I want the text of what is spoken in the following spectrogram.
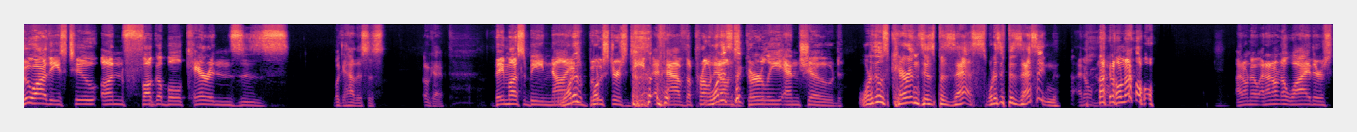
Who are these two unfuggable Karenses? Look at how this is. Okay. They must be nine is- what- boosters deep and have the pronouns the- girly and chode. What do those Karens is possess? What is it possessing? I don't know. I don't know. I don't know. And I don't know why there's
